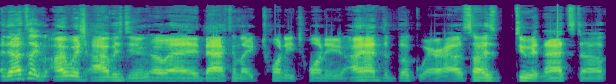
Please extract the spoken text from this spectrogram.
that's like I wish I was doing OA back in like 2020. I had the book warehouse, so I was doing that stuff,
